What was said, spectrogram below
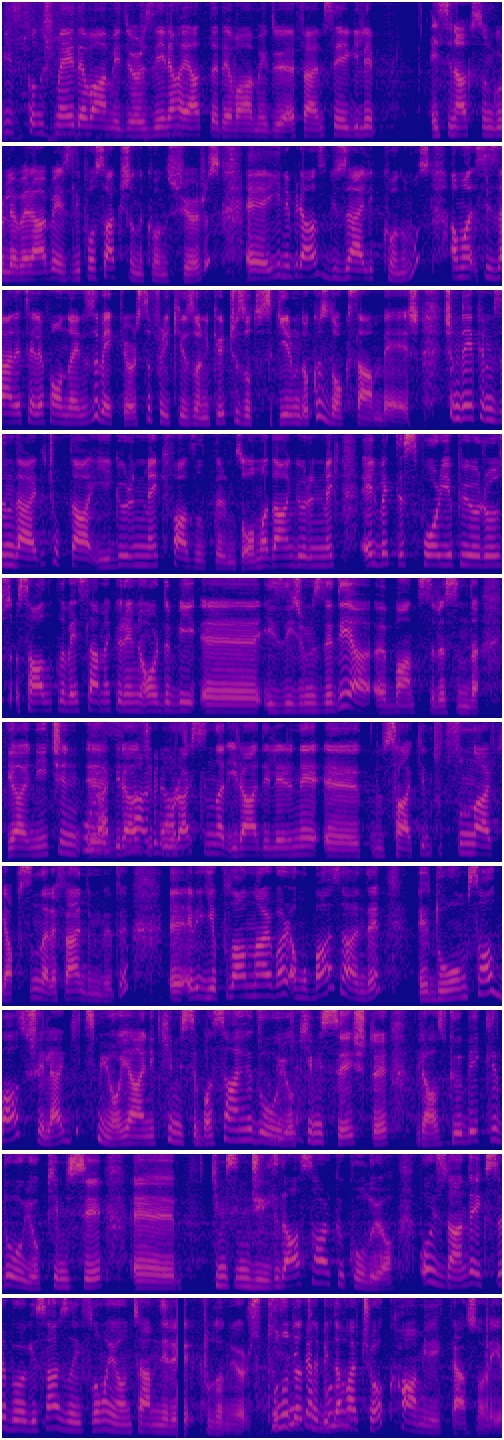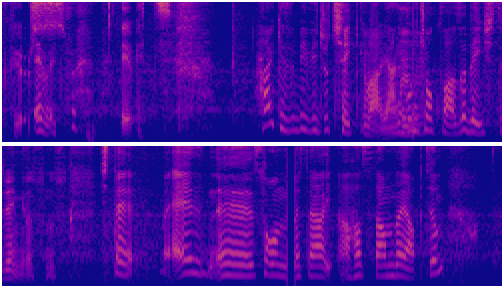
Biz konuşmaya devam ediyoruz. Yeni Hayat da devam ediyor efendim. Sevgili Esin Aksungur'la beraberiz. Liposuction'ı konuşuyoruz. Ee, yine biraz güzellik konumuz. Ama sizden de telefonlarınızı bekliyoruz. 0212 332 29 95. Şimdi hepimizin derdi çok daha iyi görünmek, fazlalıklarımız olmadan görünmek. Elbette spor yapıyoruz. Sağlıklı beslenmek önemli. Orada bir e, izleyicimiz dedi ya e, bant sırasında. Ya niçin e, birazcık, birazcık. uğraşsınlar, iradelerini e, sakin tutsunlar, yapsınlar efendim dedi. E, evet yapılanlar var ama bazen de e, doğumsal bazı şeyler gitmiyor. Yani kimisi basenli doğuyor, ki. kimisi işte biraz göbekli doğuyor, kimisi e, kimisinin cildi daha sarkık oluyor. O yüzden de ekstra bölgesel zayıflama yöntemleri kullanıyoruz. Bunu da Kesinlikle tabii bunu- daha çok hamilelikten sonra yapıyoruz. Evet. Evet. Herkesin bir vücut şekli var. Yani bunu çok fazla değiştiremiyorsunuz. İşte en e, son mesela hastamda yaptım.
